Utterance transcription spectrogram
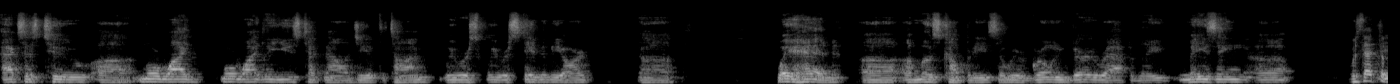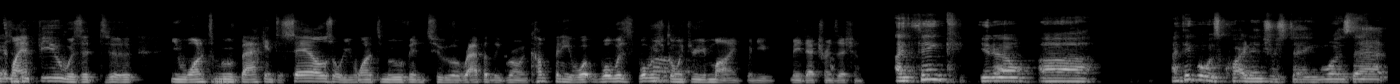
access to uh, more wide, more widely used technology at the time. We were we were state of the art, uh, way ahead uh, of most companies. So we were growing very rapidly. Amazing. Uh, was that the plan for you? Was it to you wanted to move back into sales or you wanted to move into a rapidly growing company? What, what was what was going through your mind when you made that transition? I think you know uh, i think what was quite interesting was that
